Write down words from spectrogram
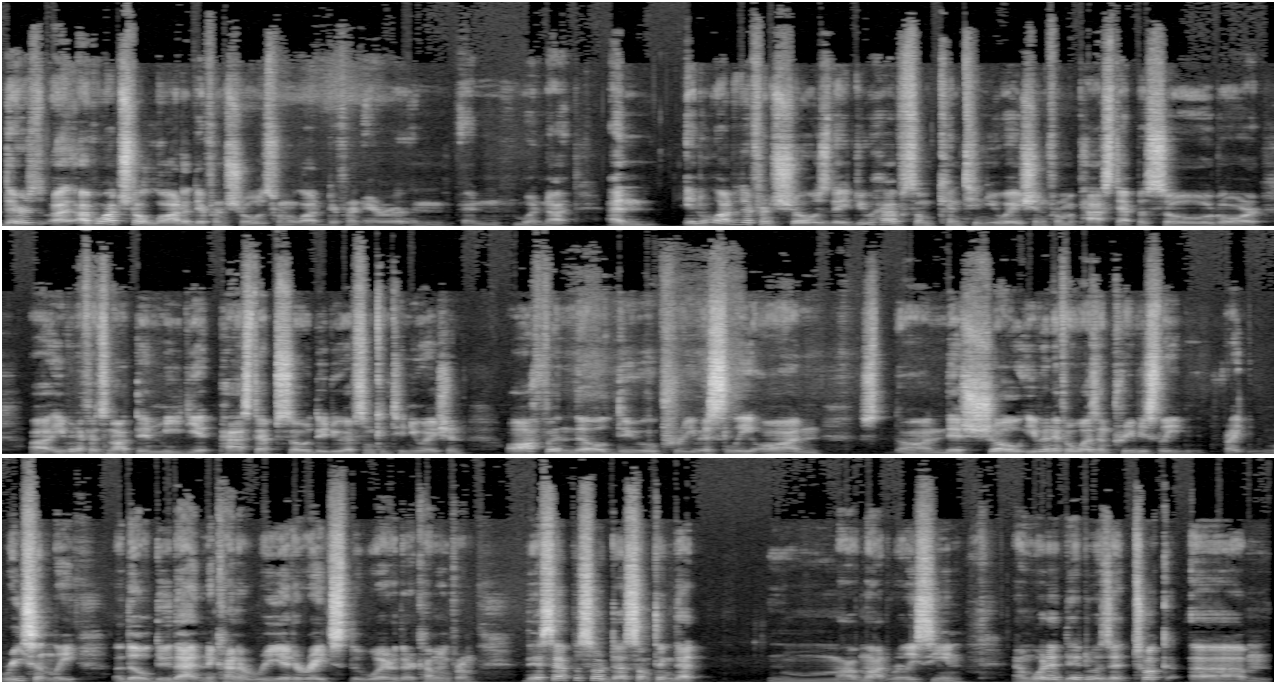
there's I, I've watched a lot of different shows from a lot of different era and and whatnot, and in a lot of different shows they do have some continuation from a past episode, or uh, even if it's not the immediate past episode, they do have some continuation. Often they'll do previously on on this show, even if it wasn't previously like recently, they'll do that and it kind of reiterates the where they're coming from. This episode does something that mm, I've not really seen. And what it did was it took um,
